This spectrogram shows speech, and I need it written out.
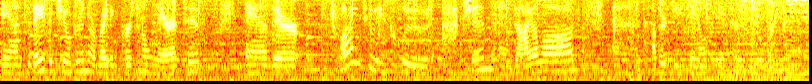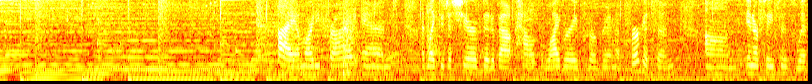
And today the children are writing personal narratives, and they're trying to include action and dialogue and other details in their story. Hi, I'm Marty Fry, and I'd like to just share a bit about how the library program at Ferguson um, interfaces with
